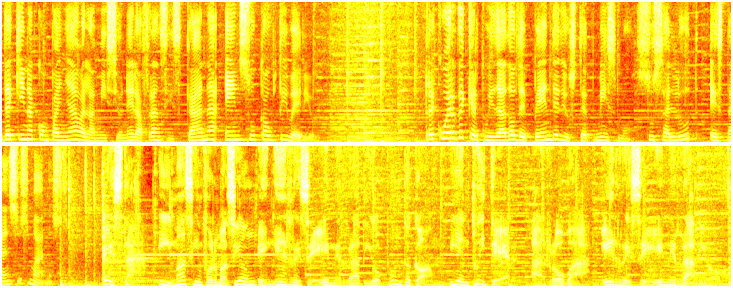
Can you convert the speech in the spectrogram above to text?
de quien acompañaba a la misionera franciscana en su cautiverio. Recuerde que el cuidado depende de usted mismo. Su salud está en sus manos. Esta y más información en rcnradio.com y en Twitter, arroba rcnradio.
